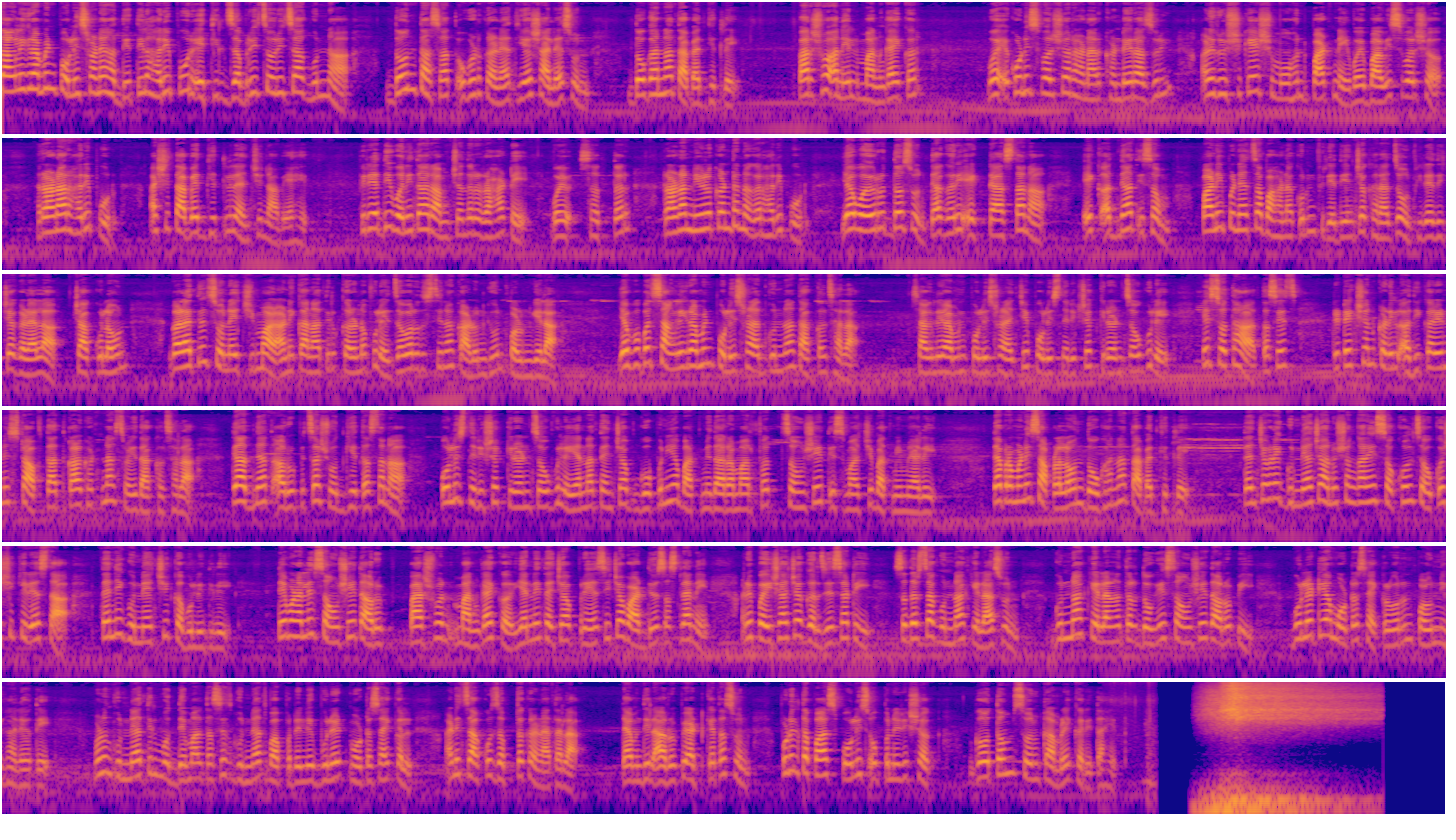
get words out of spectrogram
सांगली ग्रामीण पोलीस ठाणे हद्दीतील हरिपूर येथील जबरी चोरीचा गुन्हा दोन तासात उघड करण्यात यश आले असून दोघांना ताब्यात घेतले. पार्श्व अनिल मानगायकर व एकोणीस वर्ष राहणार खंडेराजुरी आणि ऋषिकेश मोहन पाटणे वय बावीस वर्ष राहणार हरिपूर अशी ताब्यात घेतलेल्यांची नावे आहेत. फिर्यादी वनिता रामचंद्र रहाटे वय सत्तर राहणार निळकंठ नगर हरिपूर या वयोवृद्ध असून त्या घरी एकट्या असताना एक अज्ञात इसम पाणी पिण्याचा बहाणा करून फिर्यादी यांच्या घरात जाऊन फिर्यादीच्या गळ्याला चाकू लावून गळ्यातील सोन्याची माळ आणि कानातील कर्णफुले जबरदस्तीनं काढून घेऊन पळून गेला. याबाबत सांगली ग्रामीण पोलीस ठाण्यात गुन्हा दाखल झाला. सांगली ग्रामीण पोलीस ठाण्याचे पोलीस निरीक्षक किरण चौगुले हे स्वतः तसेच डिटेक्शनकडील अधिकारी आणि स्टाफ तात्काळ घटनास्थळी दाखल झाला. त्या अज्ञात आरोपीचा शोध घेत असताना पोलीस निरीक्षक किरण चौगुले यांना त्यांच्या गोपनीय बातमीदारामार्फत संशयित इसमाची बातमी मिळाली. त्याप्रमाणे सापळा लावून दोघांना ताब्यात घेतले. त्यांच्याकडे गुन्ह्याच्या अनुषंगाने सखोल चौकशी केली असता त्यांनी गुन्ह्याची कबुली दिली. ते म्हणाले संशयित आरोपी पार्श्व मानगायकर यांनी त्याच्या प्रेयसीचा वाढदिवस असल्याने आणि पैशाच्या गरजेसाठी सदरचा गुन्हा केला असून गुन्हा केल्यानंतर दोघे संशयित आरोपी बुलेट या मोटरसायकलवरून पळून निघाले होते. म्हणून गुन्ह्यातील मुद्देमाल तसेच गुन्ह्यात वापरलेली बुलेट मोटरसायकल आणि चाकू जप्त करण्यात आला. त्यामधील आरोपी अटकेत असून पुढील तपास पोलीस उपनिरीक्षक गौतम सोनकांबळे करीत आहेत.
